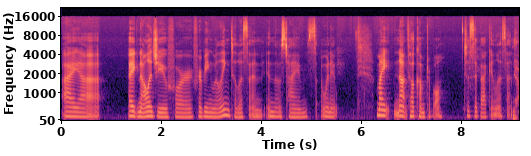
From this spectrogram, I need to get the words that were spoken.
I uh, I acknowledge you for for being willing to listen in those times when it might not feel comfortable to sit back and listen. Yeah.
